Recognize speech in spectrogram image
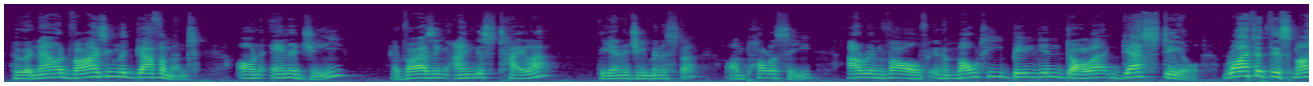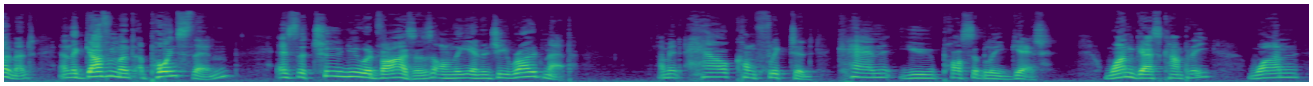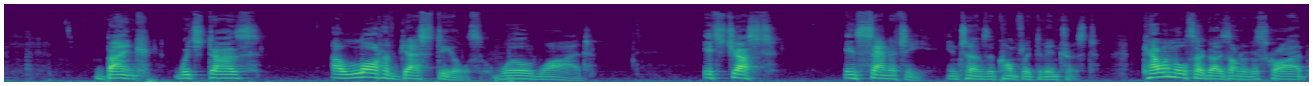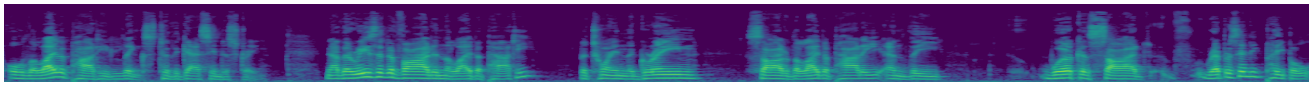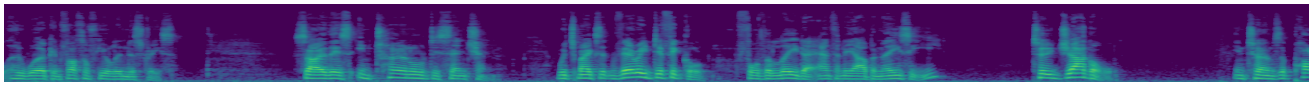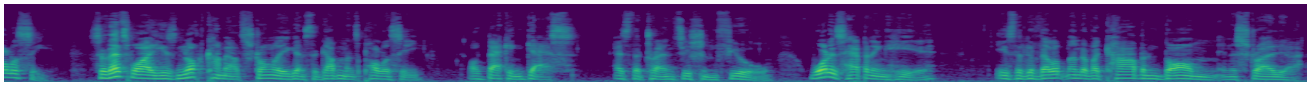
who are now advising the government on energy, advising Angus Taylor, the energy minister, on policy, are involved in a multi billion dollar gas deal right at this moment, and the government appoints them as the two new advisors on the energy roadmap. I mean, how conflicted can you possibly get? One gas company, one bank which does a lot of gas deals worldwide. It's just insanity in terms of conflict of interest. Callum also goes on to describe all the Labor Party links to the gas industry. Now, there is a divide in the Labor Party between the Green side of the Labor Party and the workers' side, representing people who work in fossil fuel industries. So there's internal dissension, which makes it very difficult for the leader, Anthony Albanese, to juggle in terms of policy. So that's why he has not come out strongly against the government's policy of backing gas as the transition fuel. What is happening here is the development of a carbon bomb in Australia,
